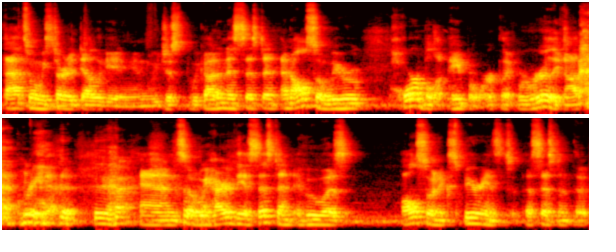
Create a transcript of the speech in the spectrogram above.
That's when we started delegating and we just we got an assistant and also we were horrible at paperwork like we're really not that great at it. Yeah. and so we hired the assistant who was also an experienced assistant that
